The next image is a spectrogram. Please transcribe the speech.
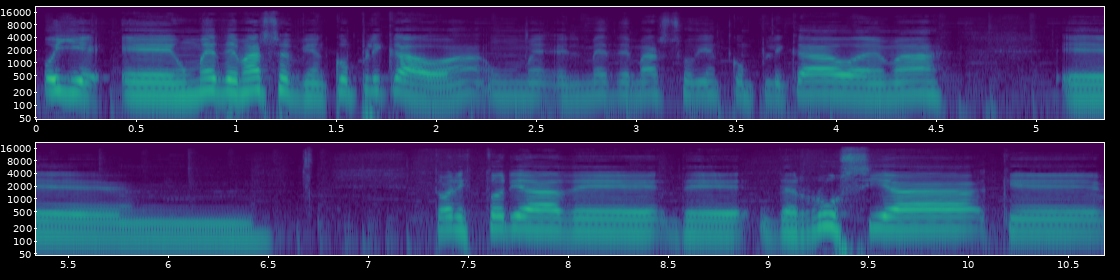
Oye, eh, un mes de marzo es bien complicado, ¿ah? el mes de marzo bien complicado, además eh, toda la historia de, de, Rusia que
